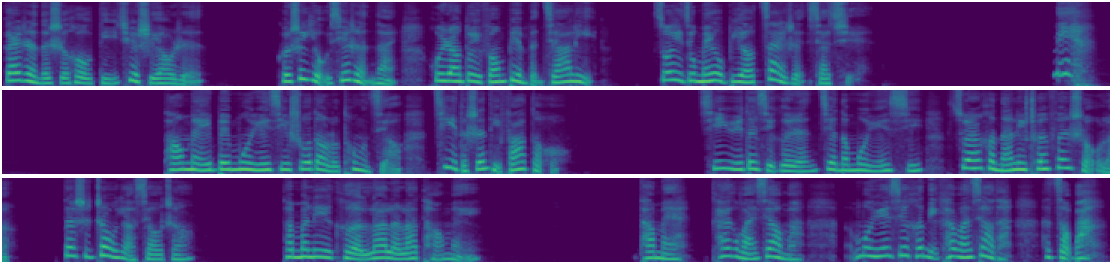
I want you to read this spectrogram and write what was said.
该忍的时候的确是要忍，可是有些忍耐会让对方变本加厉，所以就没有必要再忍下去。你，唐梅被莫云熙说到了痛脚，气得身体发抖。其余的几个人见到莫云熙虽然和南立川分手了，但是照样嚣张。他们立刻拉了拉唐梅：“唐梅，开个玩笑嘛，莫云熙和你开玩笑的，走吧。”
